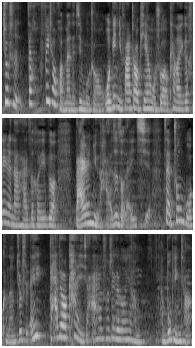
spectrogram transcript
就是在非常缓慢的进步中。我给你发照片，我说我看到一个黑人男孩子和一个白人女孩子走在一起，在中国可能就是哎，大家都要看一下，哎，说这个东西很。很不平常，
